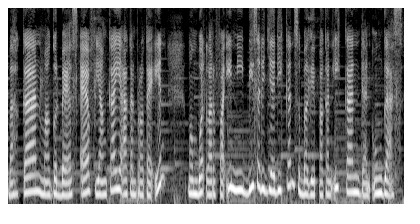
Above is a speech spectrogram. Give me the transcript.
Bahkan maggot BSF yang kaya akan protein membuat larva ini bisa dijadikan sebagai pakan ikan dan unggas.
